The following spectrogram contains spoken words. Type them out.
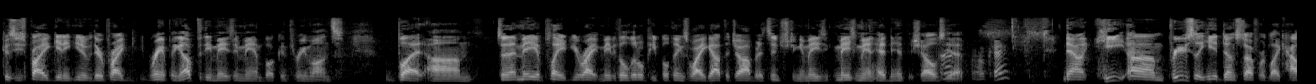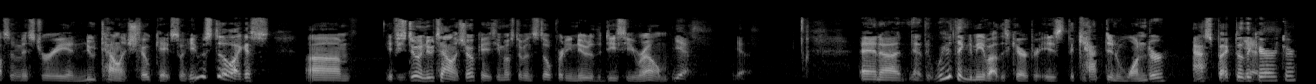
because he's probably getting, you know, they're probably ramping up for the Amazing Man book in three months. But um, so that may have played. You're right. Maybe the little people thing's why he got the job. But it's interesting. Amazing, Amazing Man hadn't hit the shelves yet. Okay. Now he um, previously he had done stuff with like House of Mystery and New Talent Showcase, so he was still, I guess, um, if he's doing New Talent Showcase, he must have been still pretty new to the DC realm. Yes. Yes. And uh, now, the weird thing to me about this character is the Captain Wonder aspect of the character.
